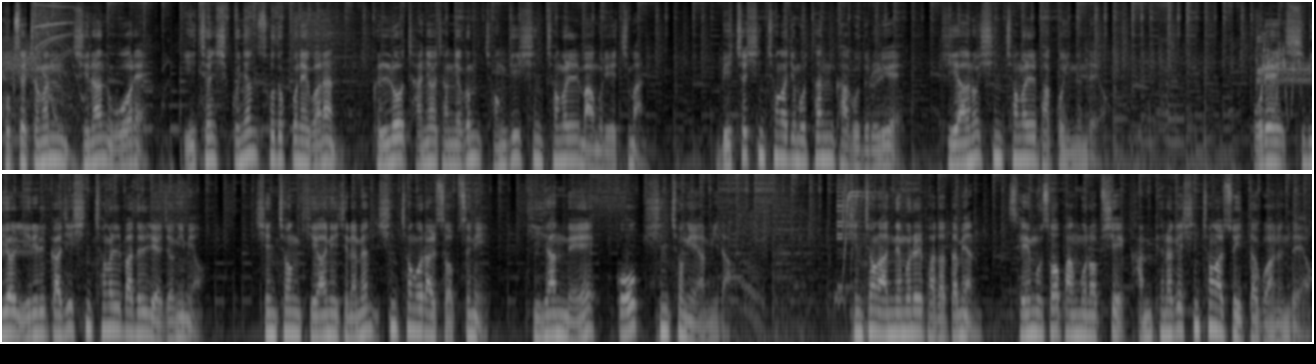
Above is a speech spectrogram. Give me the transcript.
국세청은 지난 5월에 2019년 소득분에 관한 근로자녀장려금 정기 신청을 마무리했지만 미처 신청하지 못한 가구들을 위해 기한 후 신청을 받고 있는데요. 올해 12월 1일까지 신청을 받을 예정이며 신청 기한이 지나면 신청을 할 수 없으니 기한 내에 꼭 신청해야 합니다. 신청 안내문을 받았다면 세무서 방문 없이 간편하게 신청할 수 있다고 하는데요.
